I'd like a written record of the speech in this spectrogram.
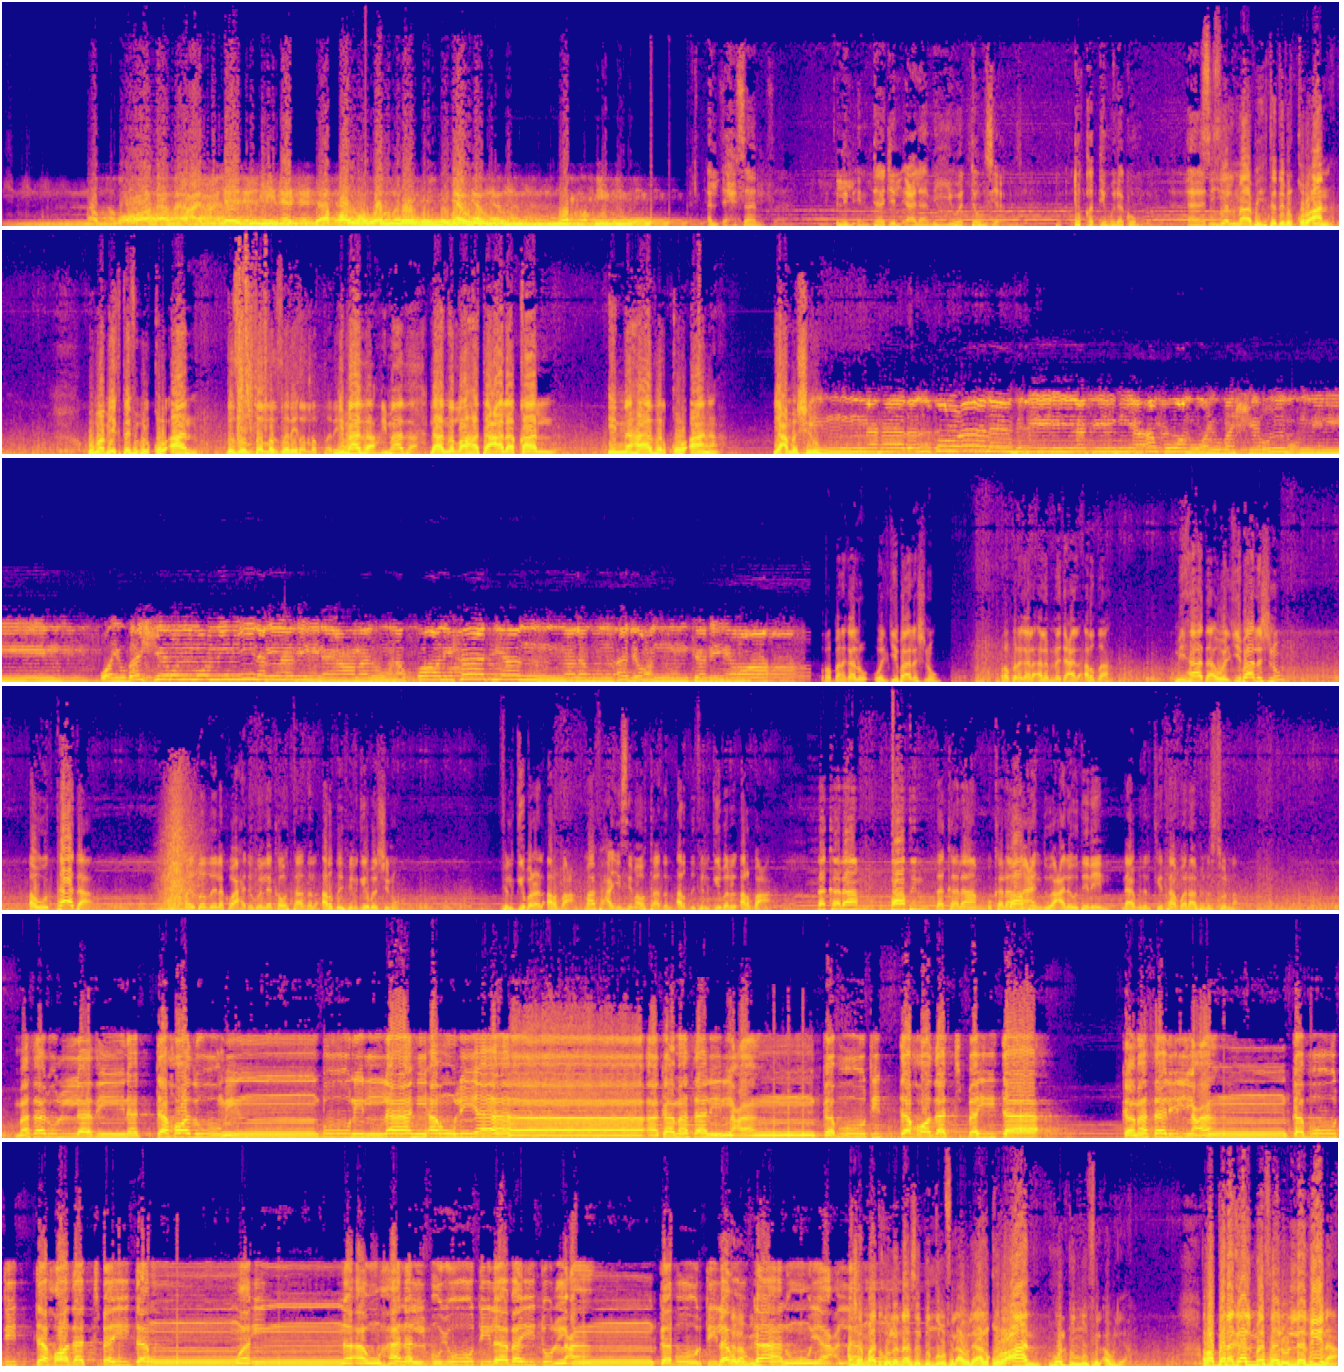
إن الله مع الذين اتقوا والذين هم محسنون الإحسان للإنتاج الإعلامي والتوزيع تقدم لكم هذه ما بيهتدي بالقرآن وما بيكتفي بالقرآن ده ضل الطريق لماذا؟ لماذا؟ لأن الله تعالى قال إن هذا القرآن يعمل شنو؟ إن هذا القرآن يهدي للتي هي أقوم ويبشر المؤمنين ويبشر المؤمنين الذين يعملون الصالحات أن لهم أجرا كبيرا ربنا قال والجبال شنو؟ ربنا قال ألم نجعل الأرض مهادا والجبال شنو؟ أوتادا ما يضل لك واحد يقول لك أوتاد الأرض في الجبل شنو؟ في الجبل الأربعة. ما في حاجة اسمها أوتاد الأرض في الجبل الأربعة. ده كلام باطل. ده كلام وكلام ما باطل. عنده عليه دليل لا من الكتاب ولا من السنة. مثل الذين اتخذوا من دون الله أولياء كمثل العنكبوت اتخذت بيتا. كمثل العنكبوت اتخذت بيتا وإن أوهن البيوت لبيت العنكبوت لو كانوا يعلمون. عشان ما تقول الناس اللي بينضموا في الأولياء القرآن هو اللي في الأولياء. ربنا قال مثل الذين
